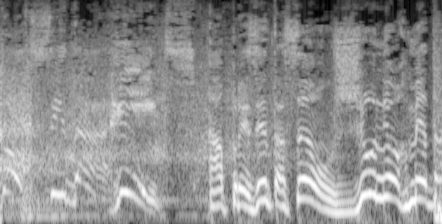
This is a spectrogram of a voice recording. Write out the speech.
Torcida Hits. Apresentação Júnior Medrano.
